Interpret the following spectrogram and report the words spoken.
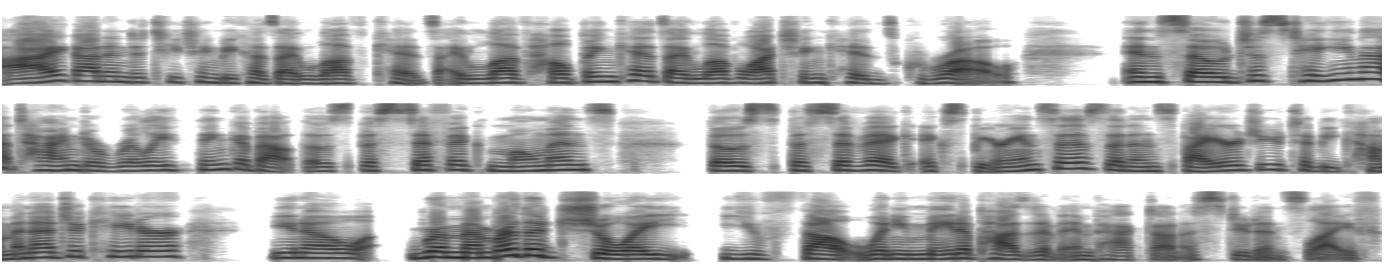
I got into teaching because I love kids. I love helping kids. I love watching kids grow. And so just taking that time to really think about those specific moments, those specific experiences that inspired you to become an educator, you know, remember the joy you felt when you made a positive impact on a student's life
